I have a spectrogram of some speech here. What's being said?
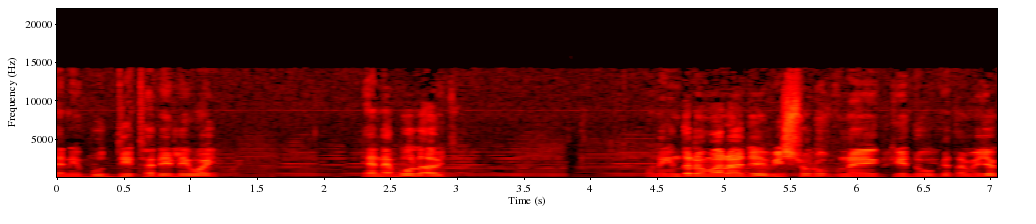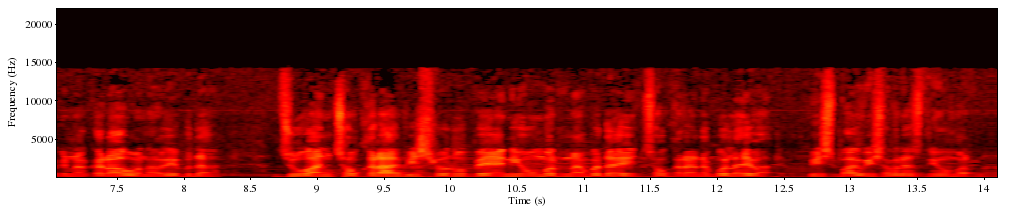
જેની બુદ્ધિ ઠરેલી હોય એને બોલાવી પણ ઇન્દ્ર મહારાજે વિશ્વરૂપને કીધું કે તમે યજ્ઞ કરાવો ને. હવે બધા જુવાન છોકરા વિશ્વરૂપે એની ઉંમરના બધા છોકરાને બોલાવ્યા વીસ બાવીસ વર્ષની ઉંમરના.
